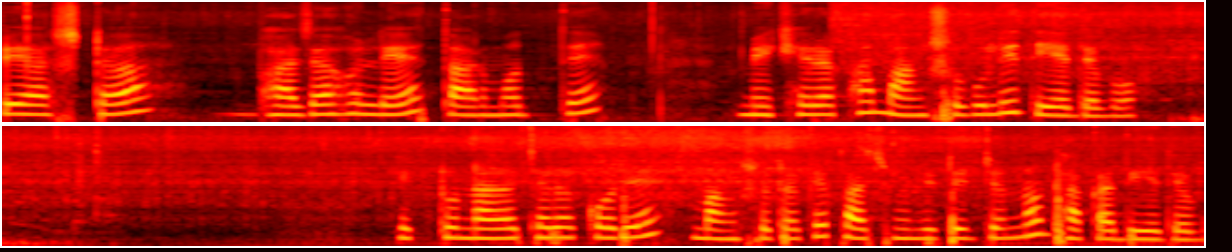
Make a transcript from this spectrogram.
পেঁয়াজটা ভাজা হলে তার মধ্যে মেখে রাখা মাংসগুলি দিয়ে দেব। একটু নাড়াচাড়া করে মাংসটাকে পাঁচ মিনিটের জন্য ঢাকা দিয়ে দেব।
